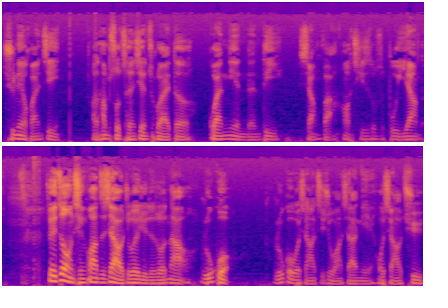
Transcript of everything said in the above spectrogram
训练环境，啊，他们所呈现出来的观念、能力、想法，哦，其实都是不一样的。所以这种情况之下，我就会觉得说，那如果如果我想要继续往下念，我想要去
